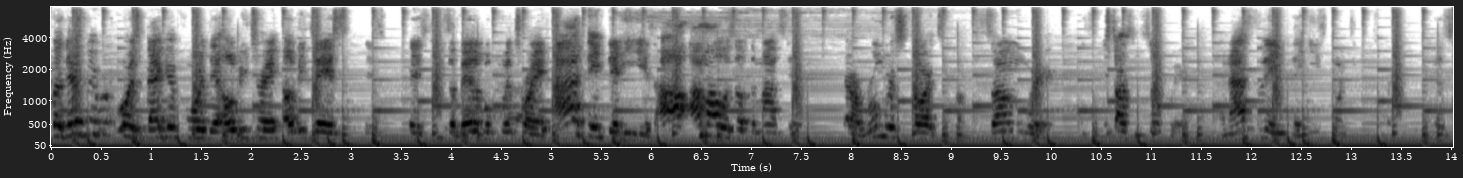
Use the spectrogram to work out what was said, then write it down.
but there's been reports back and forth that OBJ, OBJ is, is, is available for trade. I think that he is. I, I'm always of the mindset that a rumor starts from somewhere. It starts from somewhere, and I think that he's going to be because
